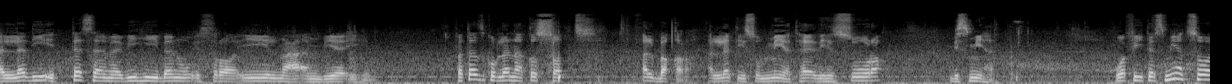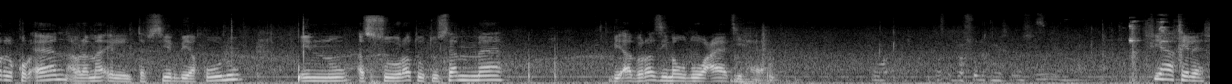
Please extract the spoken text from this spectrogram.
الذي اتسم به بنو إسرائيل مع أنبيائهم. فتذكر لنا قصة البقرة التي سميت هذه السورة باسمها. وفي تسمية سور القرآن علماء التفسير بيقولوا إن السورة تسمى بأبرز موضوعاتها. فيها خلاف.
